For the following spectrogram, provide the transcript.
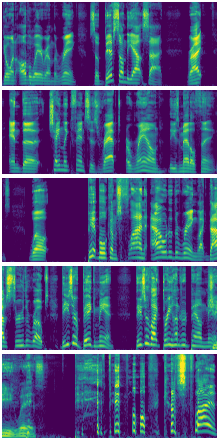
going all the way around the ring. So Biff's on the outside, right? And the chain link fence is wrapped around these metal things. Well, Pitbull comes flying out of the ring, like dives through the ropes. These are big men. These are like 300 pound men. Gee whiz. Pitbull comes flying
